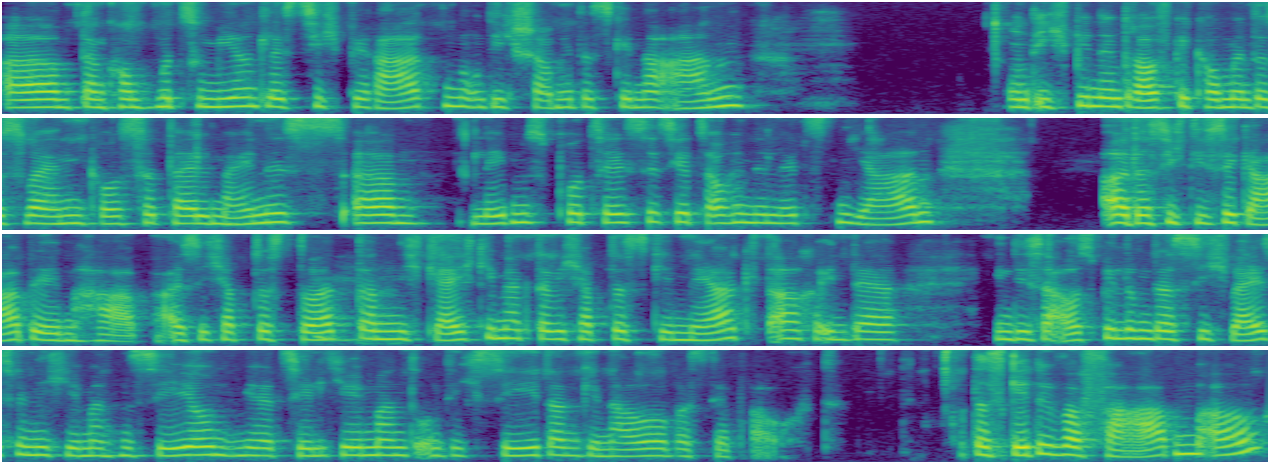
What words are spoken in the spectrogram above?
Äh, dann kommt man zu mir und lässt sich beraten und ich schaue mir das genau an. Und ich bin dann drauf gekommen, das war ein großer Teil meines äh, Lebensprozesses, jetzt auch in den letzten Jahren, äh, dass ich diese Gabe eben habe. Also ich habe das dort dann nicht gleich gemerkt, aber ich habe das gemerkt auch in der in dieser Ausbildung, dass ich weiß, wenn ich jemanden sehe und mir erzählt jemand und ich sehe dann genauer, was der braucht. Das geht über Farben auch.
